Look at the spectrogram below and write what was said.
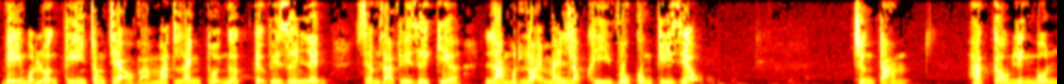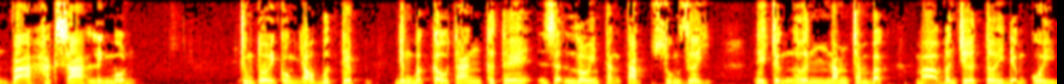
Vì một luồng khí trong trẻo và mát lành thổi ngược từ phía dưới lên, Xem ra phía dưới kia là một loại máy lọc khí vô cùng kỳ diệu. Chương 8 Hắc cầu linh môn và hắc xà linh môn. Chúng tôi cùng nhau bước tiếp, Những bậc cầu thang cứ thế dẫn lối thẳng tắp xuống dưới, Đi chừng hơn 500 bậc mà vẫn chưa tới điểm cuối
